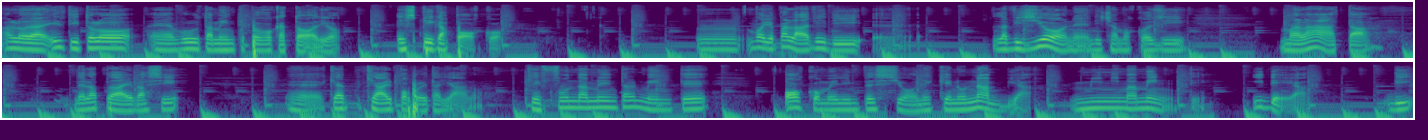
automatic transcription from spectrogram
Allora, il titolo è volutamente provocatorio e spiega poco. Mm, voglio parlarvi di eh, la visione, diciamo così, malata della privacy eh, che, che ha il popolo italiano, che fondamentalmente ho come l'impressione che non abbia minimamente idea di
